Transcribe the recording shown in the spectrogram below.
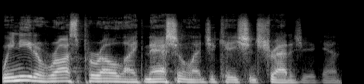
We need a Ross Perot like national education strategy again.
